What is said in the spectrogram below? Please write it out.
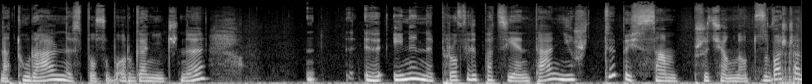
naturalny sposób organiczny inny profil pacjenta niż ty byś sam przyciągnął. Zwłaszcza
